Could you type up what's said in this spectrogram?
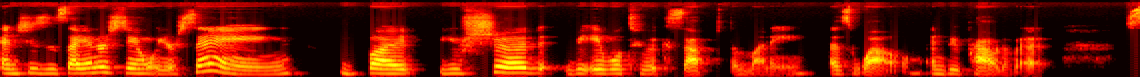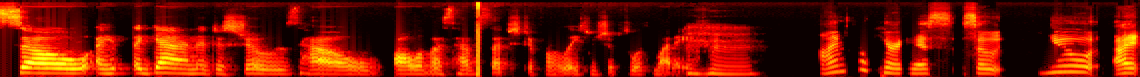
And she says, I understand what you're saying, but you should be able to accept the money as well and be proud of it. So I again, it just shows how all of us have such different relationships with money. mhm, I'm so curious. So you, I,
